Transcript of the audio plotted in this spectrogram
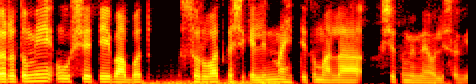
तर तुम्ही ऊस शेतीबाबत सुरुवात कशी केली आणि माहिती तुम्हाला कशी तुम्ही मिळवली सगळी?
